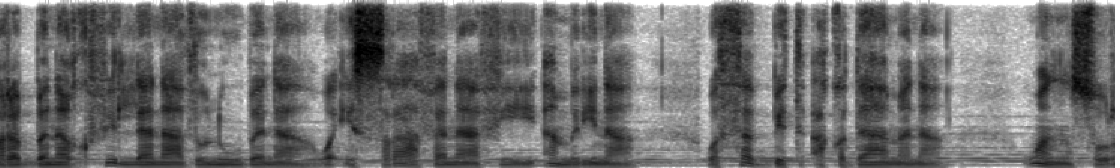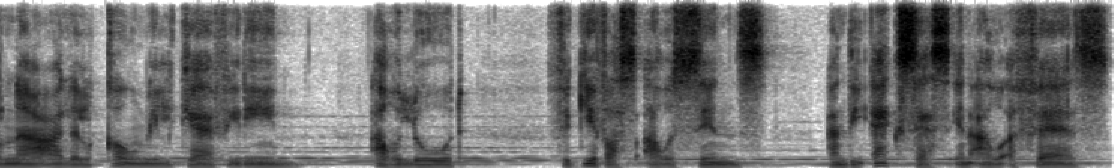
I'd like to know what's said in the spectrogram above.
ربنا اغفر لنا ذنوبنا وإسرافنا في أمرنا وثبت أقدامنا وانصرنا على القوم الكافرين. Our Lord, forgive us our sins and the excess in our affairs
